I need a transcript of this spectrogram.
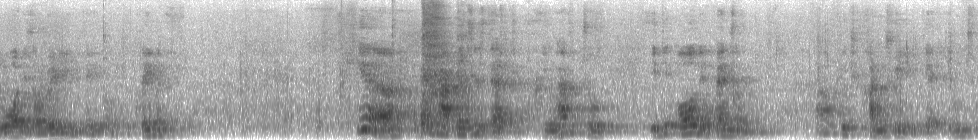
award is already in favor of the claimant. Here, what happens is that you have to, it all depends on uh, which country you get into.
